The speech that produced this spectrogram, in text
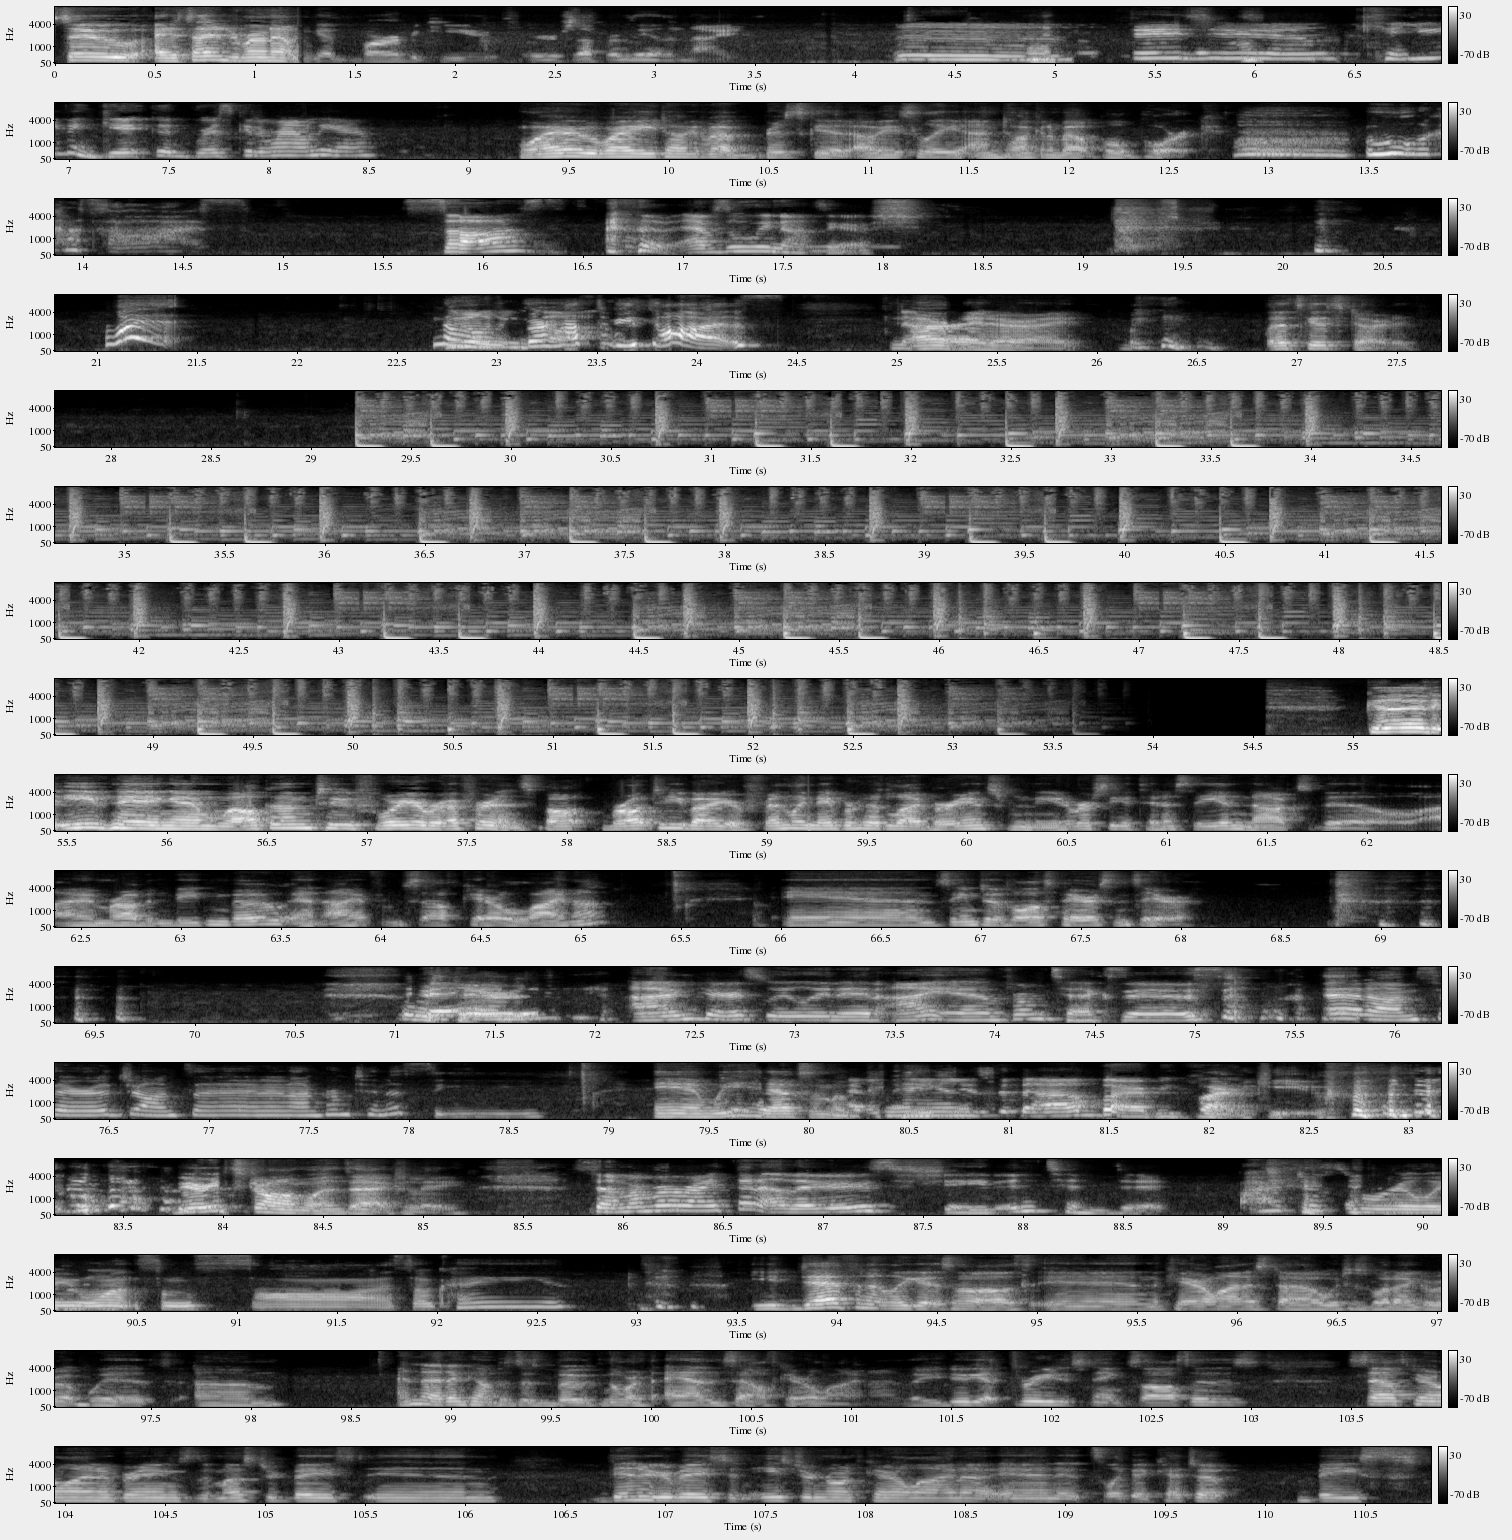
So I decided to run out and get barbecue for supper the other night. Mm, did you? Can you even get good brisket around here? Why are, why are you talking about brisket? Obviously, I'm talking about pulled pork. Ooh, what kind of sauce? Sauce? Absolutely not, Sarah. What? No, there sauce. has to be sauce. No. All right, all right. Let's get started. Good evening and welcome to For Your Reference, brought brought to you by your friendly neighborhood librarians from the University of Tennessee in Knoxville. I am Robin Beatonbow and I am from South Carolina and seem to have lost Paris and Sarah. There's Paris. Hey, I'm Paris Whelan and I am from Texas. And I'm Sarah Johnson, and I'm from Tennessee. And we have some opinions Opinions about barbecue. barbecue. Very strong ones, actually. Some are more right than others. Shade intended. I just really want some sauce, okay? You definitely get sauce in the Carolina style, which is what I grew up with. Um, and that encompasses both North and South Carolina. Though you do get three distinct sauces. South Carolina brings the mustard based in, vinegar based in Eastern North Carolina, and it's like a ketchup based,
